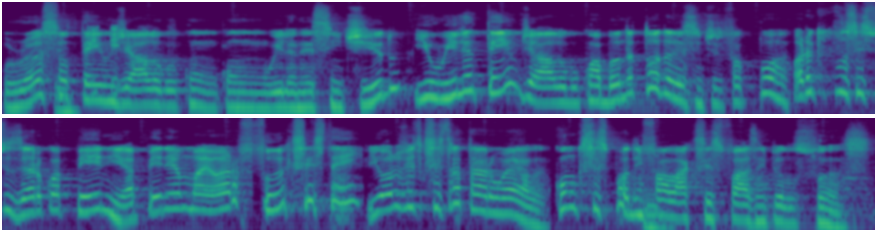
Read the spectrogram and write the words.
O Russell tem um diálogo com, com o William nesse sentido e o William tem um diálogo com a banda toda nesse sentido. Fala, porra, olha o que vocês fizeram com a Penny. A Penny é a maior fã que vocês têm. E olha o jeito que vocês trataram ela. Como que vocês podem hum. falar que vocês fazem pelos fãs?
